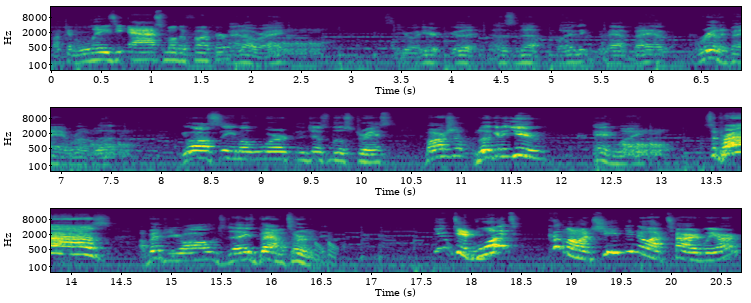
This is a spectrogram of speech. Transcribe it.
Fucking lazy ass motherfucker. I know, right? So you're here. Good. Now listen up. Lately, we've had bad, really bad run luck. You all seem overworked and just a little stressed. Marcia, I'm looking at you. Anyway, surprise! I've entered you all in today's battle tournament. You did what? Come on, Chief. You know how tired we are.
